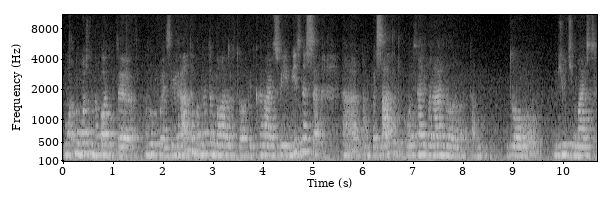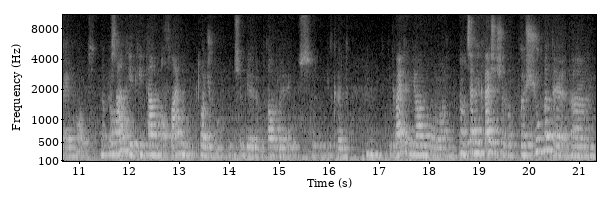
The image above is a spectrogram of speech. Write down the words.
Ну, можна знаходити групи з мігрантами, вони там багато хто відкриває свої бізнеси, е, там писати такого, знаєш, банально там до б'юті майстра якогось написати, який там офлайн точку собі готовий якусь відкрити. Давайте в нього поможемо. Ну, це найкраще, щоб прощупати ем,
